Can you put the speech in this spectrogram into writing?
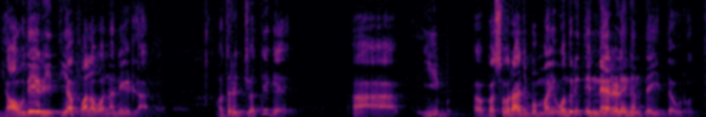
ಯಾವುದೇ ರೀತಿಯ ಫಲವನ್ನು ನೀಡಲಾರದು. ಅದರ ಜೊತೆಗೆ ಈ ಬಸವರಾಜ ಬೊಮ್ಮಾಯಿ ಒಂದು ರೀತಿ ನೆರಳಿನಂತೆ ಇದ್ದವರು ಅಂತ.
